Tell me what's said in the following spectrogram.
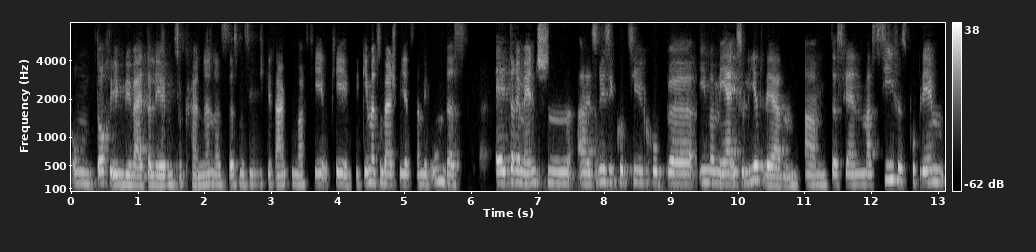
um doch irgendwie weiterleben zu können, als dass man sich Gedanken macht, hey, okay, wie gehen wir zum Beispiel jetzt damit um, dass ältere Menschen als Risikozielgruppe immer mehr isoliert werden, ähm, dass wir ein massives Problem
